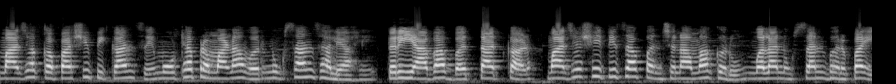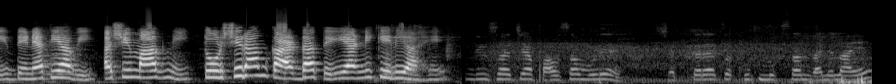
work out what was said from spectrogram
माझ्या कपाशी पिकांचे मोठ्या प्रमाणावर नुकसान झाले आहे. तर याबाबत तात्काळ माझ्या शेतीचा पंचनामा करून मला नुकसान भरपाई देण्यात यावी अशी मागणी तुळशीराम कारदाते यांनी केली आहे. दिवसाच्या पावसामुळे शेतकऱ्याचं खूप नुकसान झालेलं आहे.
